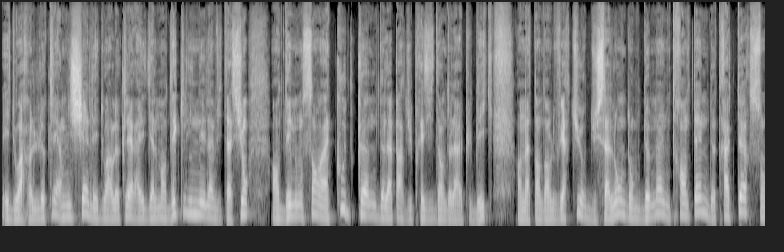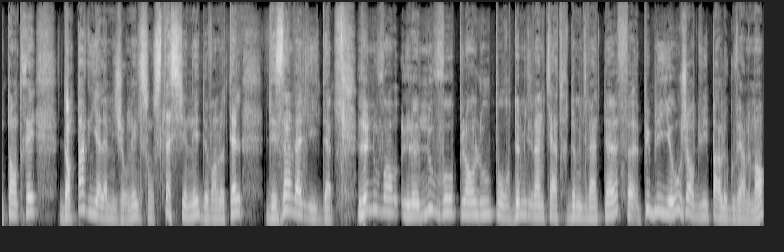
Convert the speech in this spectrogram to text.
Édouard Leclerc, Michel Édouard Leclerc a également décliné l'invitation en dénonçant un coup de com' de la part du président de la République. En attendant l'ouverture du salon, donc demain, une trentaine de tracteurs sont entrés dans Paris à la mi-journée. Ils sont stationnés devant l'hôtel des Invalides. Le nouveau le nouveau plan loup pour 2024-2029, publié aujourd'hui par le gouvernement.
